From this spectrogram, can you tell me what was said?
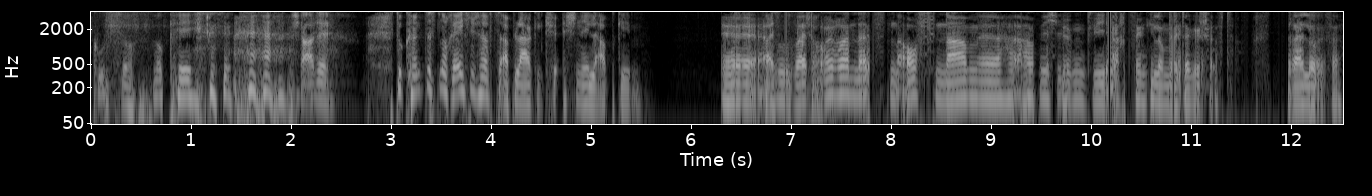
Gut so, okay. Schade. Du könntest noch Rechenschaftsablage sch- schnell abgeben. Äh, also du seit schon. eurer letzten Aufnahme ha- habe ich irgendwie 18 Kilometer geschafft. Drei Läufe.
